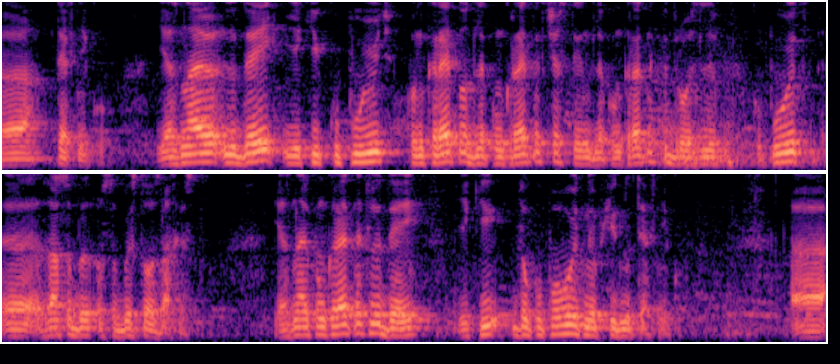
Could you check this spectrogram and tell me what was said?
е, техніку. Я знаю людей, які купують конкретно для конкретних частин, для конкретних підрозділів, купують е, засоби особистого захисту. Я знаю конкретних людей, які докуповують необхідну техніку. Е,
